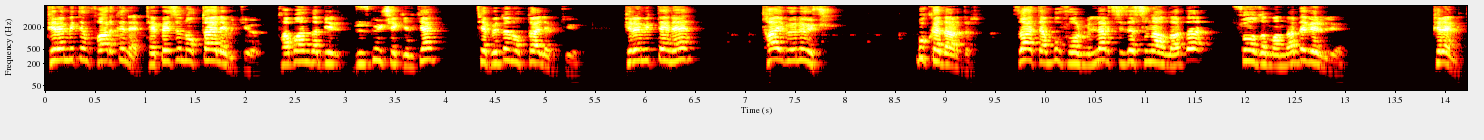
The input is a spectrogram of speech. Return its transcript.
Piramidin farkı ne? Tepesi noktayla bitiyor. Tabanda bir düzgün şekilken tepede noktayla bitiyor. Piramitte ne? Tay bölü 3. Bu kadardır. Zaten bu formüller size sınavlarda son zamanlarda veriliyor. Piramit.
